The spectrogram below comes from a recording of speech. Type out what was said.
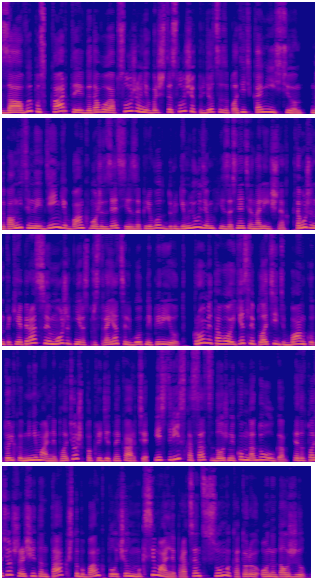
За выпуск карты и годовое обслуживание в большинстве случаев придется заплатить комиссию. Дополнительные деньги банк может взять и за переводы другим людям, и за снятие наличных. К тому же на такие операции может не распространяться льготный период. Кроме того, если платить банку только минимальный платеж по кредитной карте, есть риск остаться должником надолго. Этот платеж рассчитан так, чтобы банк получил максимальный процент суммы, которую он одолжил.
